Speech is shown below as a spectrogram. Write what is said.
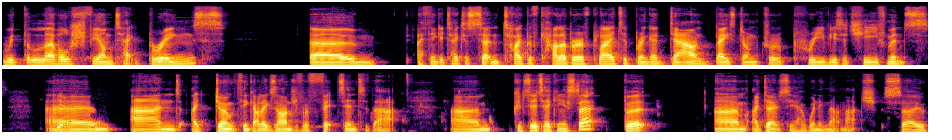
with the level Swiatek brings, um, I think it takes a certain type of caliber of player to bring her down based on sort of previous achievements. Um, Yeah. and I don't think Alexandrova fits into that. Um, could see her taking a step, but um, I don't see her winning that match. So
